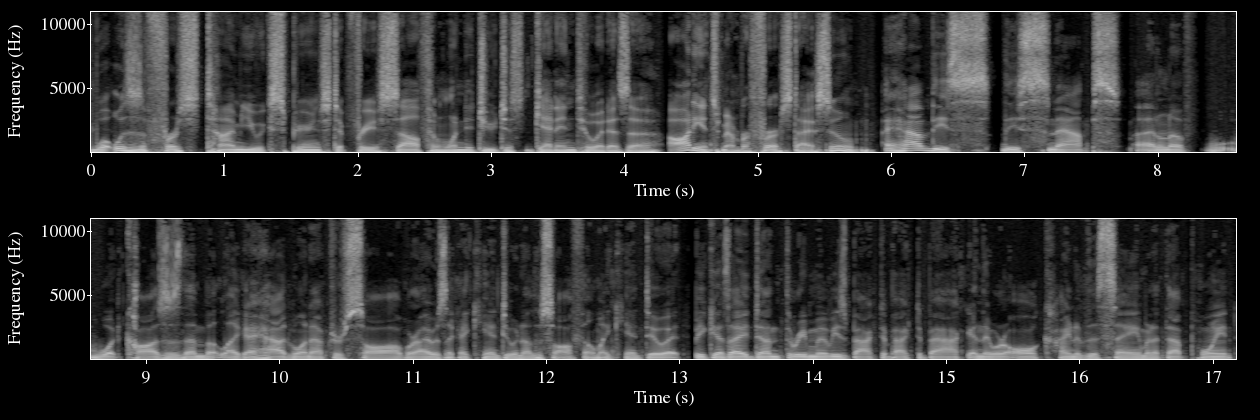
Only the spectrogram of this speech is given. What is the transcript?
What was the first time you experienced it for yourself, and when did you just get into it as a audience member first? I assume. I have these these snaps. I don't know if, what causes them, but like I had one after Saw where I was like, I can't do another Saw film. I can't do it because I had done three movies back to back to back, and they were all kind of the same. And at that point,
